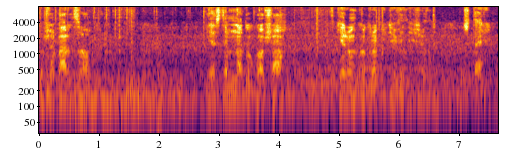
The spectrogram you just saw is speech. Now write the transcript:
proszę bardzo, jestem na Długosza w kierunku drogi 94.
